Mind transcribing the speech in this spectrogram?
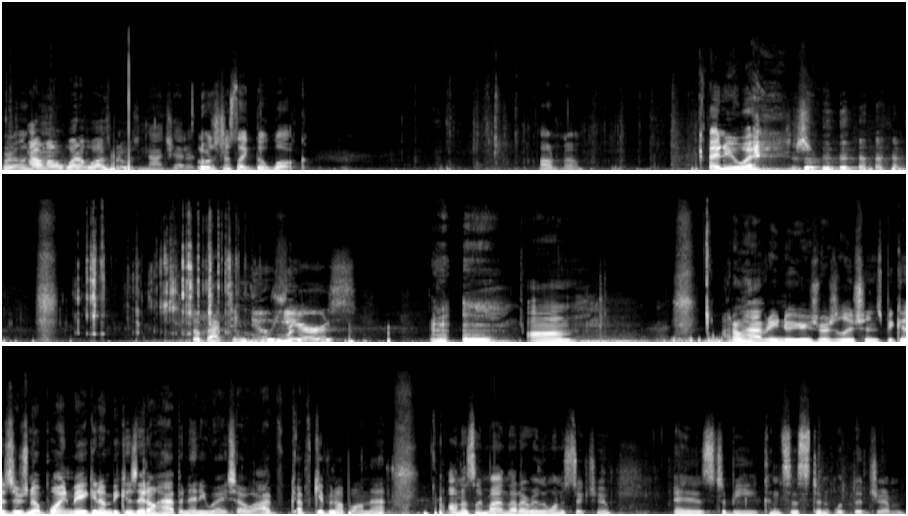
Really? I don't know what it was, but it was not cheddar. It was just like the look. I don't know. anyway, So back to New Year's. um, I don't have any New Year's resolutions because there's no point in making them because they don't happen anyway. So I've I've given up on that. Honestly, mine that I really want to stick to is to be consistent with the gym.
